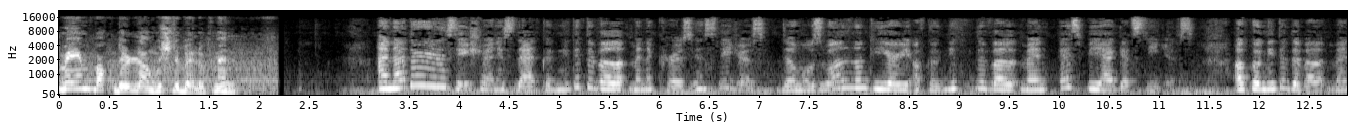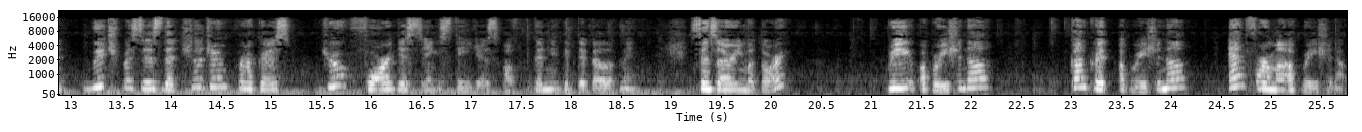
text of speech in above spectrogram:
may impact their language development. Another realization is that cognitive development occurs in stages. The most well-known theory of cognitive development is Piaget's stages of cognitive development, which posits that children progress through four distinct stages of cognitive development. Sensory motor, pre-operational, concrete operational, and formal operational.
